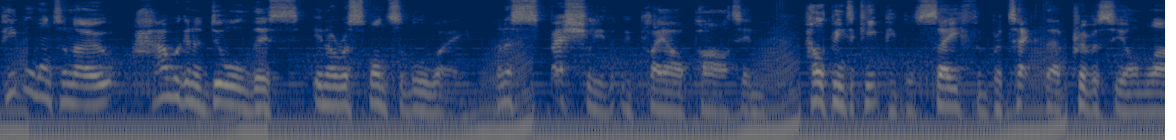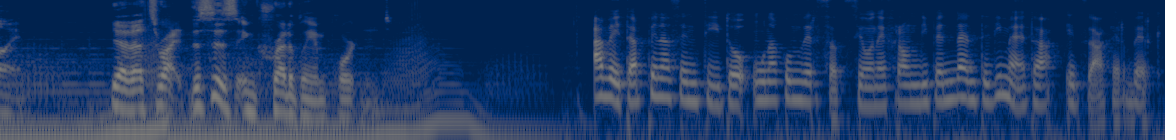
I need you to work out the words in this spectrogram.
People want to know how we're going to do all this in a responsible way, and especially that we play our part in helping to keep people safe and protect their privacy online. Yeah, that's right. This is incredibly important. Avete appena sentito una conversazione fra un dipendente di Meta e Zuckerberg,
